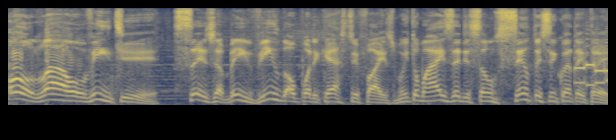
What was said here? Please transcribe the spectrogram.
Olá, ouvinte! Seja bem-vindo ao podcast Faz Muito Mais, edição 153.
